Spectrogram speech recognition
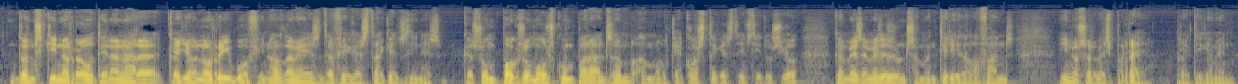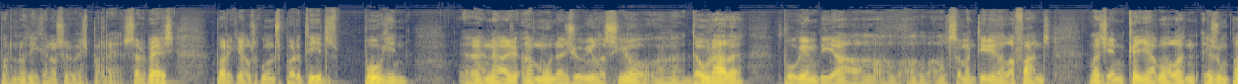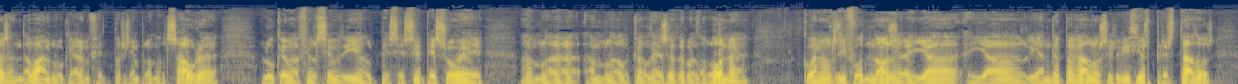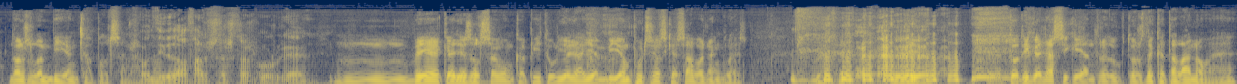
doncs quina raó tenen ara que jo no arribo a final de mes de fer gastar aquests diners, que són pocs o molts comparats amb, amb el que costa aquesta institució, que a més a més és un cementiri d'elefants i no serveix per res, pràcticament, per no dir que no serveix per res. Serveix perquè alguns partits puguin anar amb una jubilació eh, daurada poder enviar al, al, al cementiri d'elefants la gent que ja volen... És un pas endavant, el que ara han fet, per exemple, amb el Saura, el que va fer el seu dia el PSC-PSOE amb la- amb l'alcaldessa de Badalona, quan els hi fot nosa i ja, ja li han de pagar els servicis prestados, doncs l'envien cap al Senat. No? Cementiri de la Farsa a Estrasburg, eh? Mm, bé, aquell és el segon capítol i allà hi envien potser els que saben anglès. Tot i que allà sí que hi ha traductors de català, no, eh?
